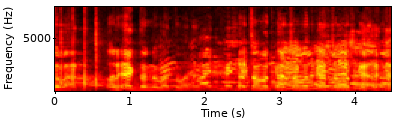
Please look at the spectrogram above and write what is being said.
ধন্যবাদ। অনেক ধন্যবাদ তোমাদের। চমৎকার চমৎকার চমৎকার।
